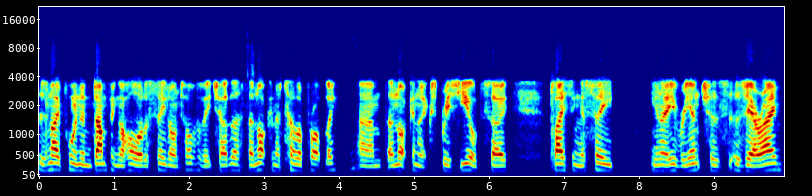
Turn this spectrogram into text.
there's no point in dumping a whole lot of seed on top of each other. They're not going to tiller properly. Um, they're not going to express yield. So placing a seed, you know, every inch is, is our aim.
